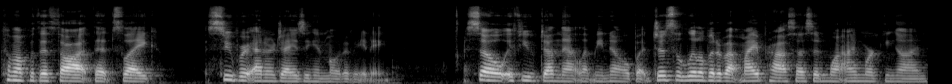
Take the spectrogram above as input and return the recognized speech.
Come up with a thought that's like super energizing and motivating. So if you've done that, let me know. But just a little bit about my process and what I'm working on.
